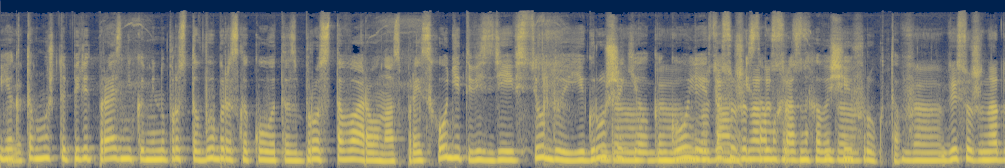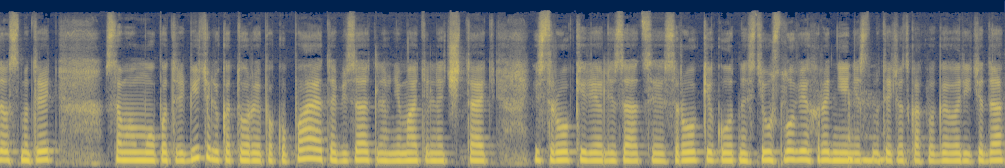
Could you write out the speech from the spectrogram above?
Я к тому, что перед праздниками, ну просто выброс какого-то, сброс товара у нас происходит везде и всюду, и игрушек, Да, и алкоголя, да. и, Но здесь там, уже и надо самых с- разных овощей да, и фруктов. Да, здесь уже надо смотреть самому потребителю, который покупает, обязательно внимательно читать и сроки реализации, и сроки годности, условия хранения, смотреть, вот как вы говорите, да.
